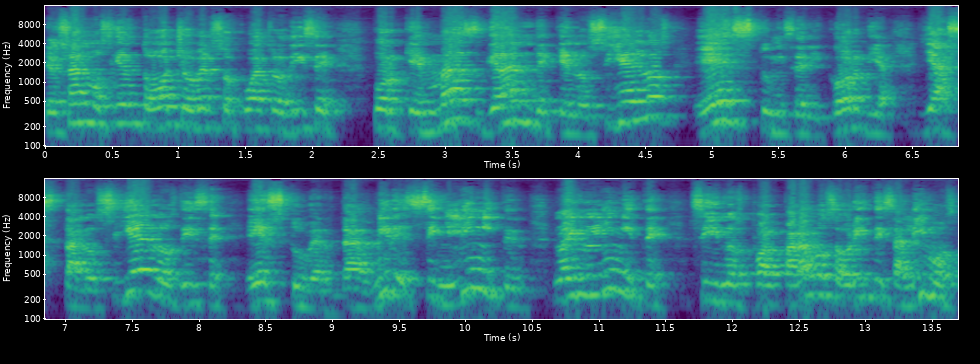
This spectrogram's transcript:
El Salmo 108, verso 4 dice, porque más grande que los cielos es tu misericordia y hasta los cielos, dice, es tu verdad. Mire, sin límites, no hay un límite. Si nos paramos ahorita y salimos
